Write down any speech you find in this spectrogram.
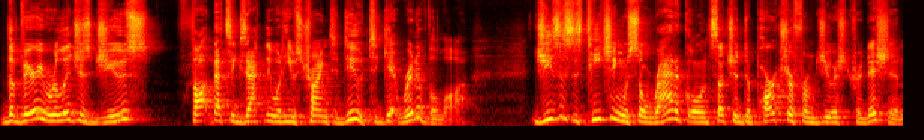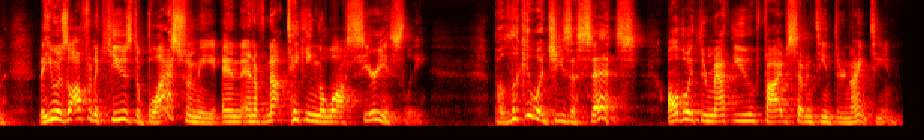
the very religious Jews thought that's exactly what he was trying to do to get rid of the law. Jesus' teaching was so radical and such a departure from Jewish tradition that he was often accused of blasphemy and, and of not taking the law seriously. But look at what Jesus says all the way through Matthew 5 17 through 19.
